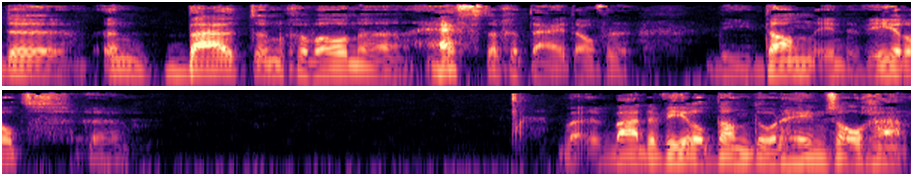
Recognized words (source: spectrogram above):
de, een buitengewone heftige tijd over die dan in de wereld waar de wereld dan doorheen zal gaan.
